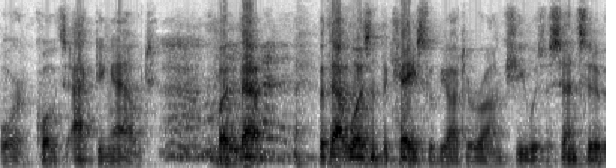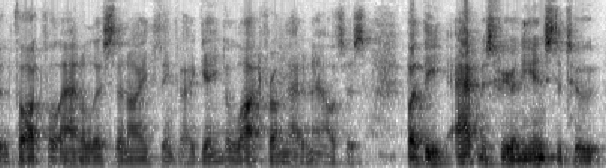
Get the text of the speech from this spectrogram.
or quotes acting out. But that, but that wasn't the case with Beate Rank. She was a sensitive and thoughtful analyst, and I think I gained a lot from that analysis. But the atmosphere in the institute,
